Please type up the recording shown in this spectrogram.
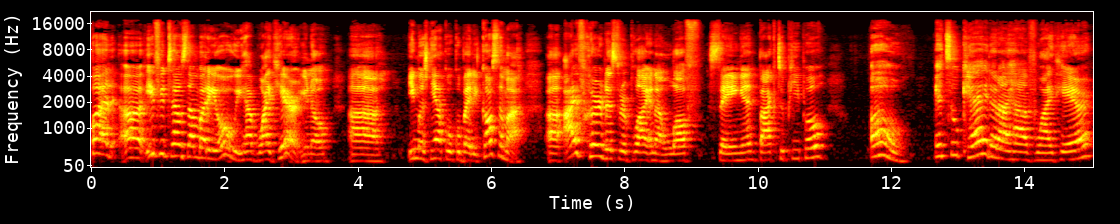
But uh, if you tell somebody, oh, we have white hair, you know, uh, имаш няколко бели косама, uh, I've heard this reply and I love saying it back to people. Oh, it's okay that I have white hair.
